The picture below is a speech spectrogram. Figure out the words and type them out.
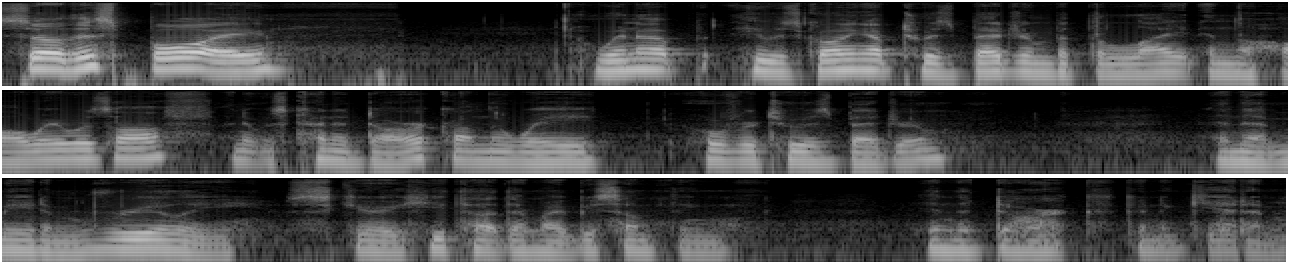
So this boy went up. He was going up to his bedroom, but the light in the hallway was off, and it was kind of dark on the way over to his bedroom, and that made him really scary. He thought there might be something in the dark going to get him.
